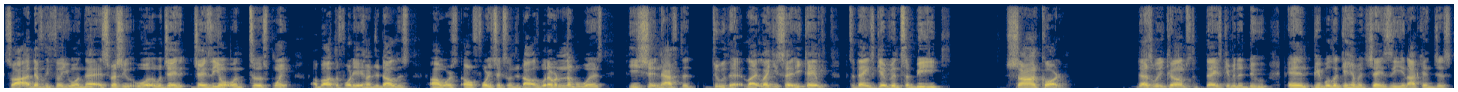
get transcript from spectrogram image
So I definitely feel you on that, especially with Jay Jay Z on, on, to his point about the forty eight hundred dollars uh, or, or forty six hundred dollars, whatever the number was. He shouldn't have to do that. Like like you said, he came to Thanksgiving to be Sean Carter. That's what he comes to Thanksgiving to do, and people look at him as Jay Z, and I can just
